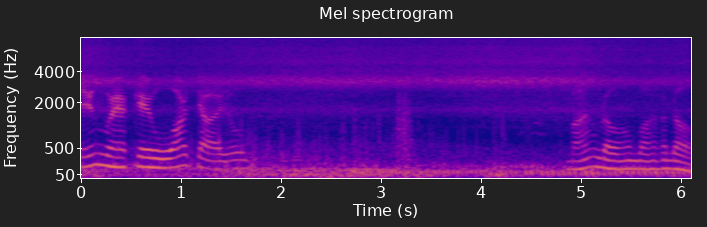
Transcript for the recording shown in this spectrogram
Tiếng ve kêu quá trời luôn. Bán đồ không bán cái đồ.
